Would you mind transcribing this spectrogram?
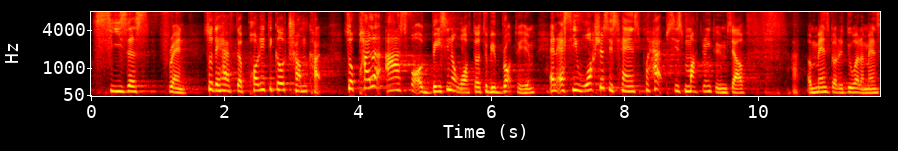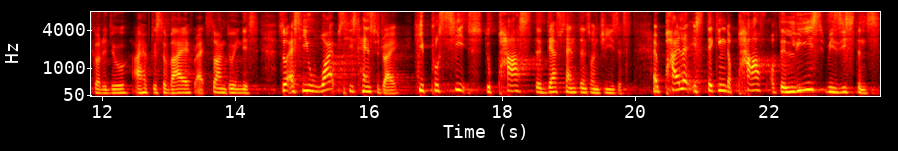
Caesar's friend. So they have the political trump card. So Pilate asks for a basin of water to be brought to him, and as he washes his hands, perhaps he's muttering to himself, a man's got to do what a man's got to do. I have to survive, right? So I'm doing this. So as he wipes his hands dry, he proceeds to pass the death sentence on Jesus. And Pilate is taking the path of the least resistance.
